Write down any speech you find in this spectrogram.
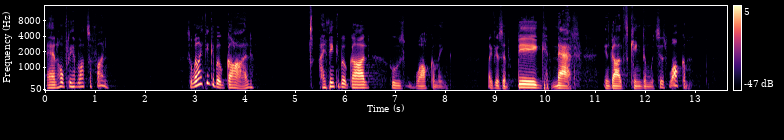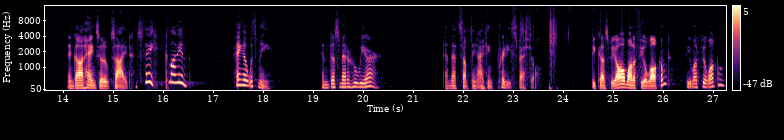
and hopefully have lots of fun. So, when I think about God, I think about God who's welcoming. Like there's a big mat in God's kingdom which says, Welcome. And God hangs out outside and says, Hey, come on in. Hang out with me. And it doesn't matter who we are. And that's something I think pretty special. Because we all want to feel welcomed. Do you want to feel welcomed?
